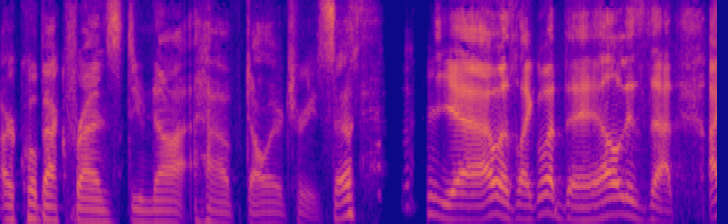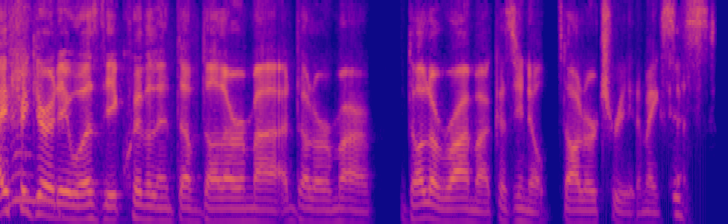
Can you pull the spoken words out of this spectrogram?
our Quebec friends do not have Dollar Trees, so Yeah, I was like, what the hell is that? I figured it was the equivalent of Dollarama, Dollarama, Dollarama, because you know Dollar Tree. That makes sense. it's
